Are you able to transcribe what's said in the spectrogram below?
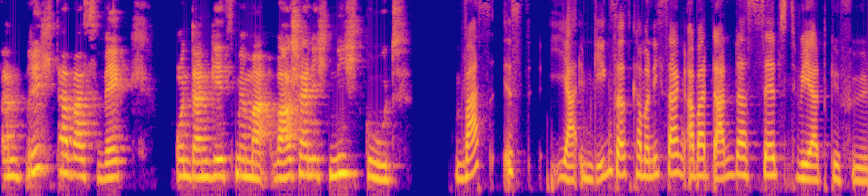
Dann bricht da was weg und dann geht's mir wahrscheinlich nicht gut. Was ist, ja, im Gegensatz kann man nicht sagen, aber dann das Selbstwertgefühl?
